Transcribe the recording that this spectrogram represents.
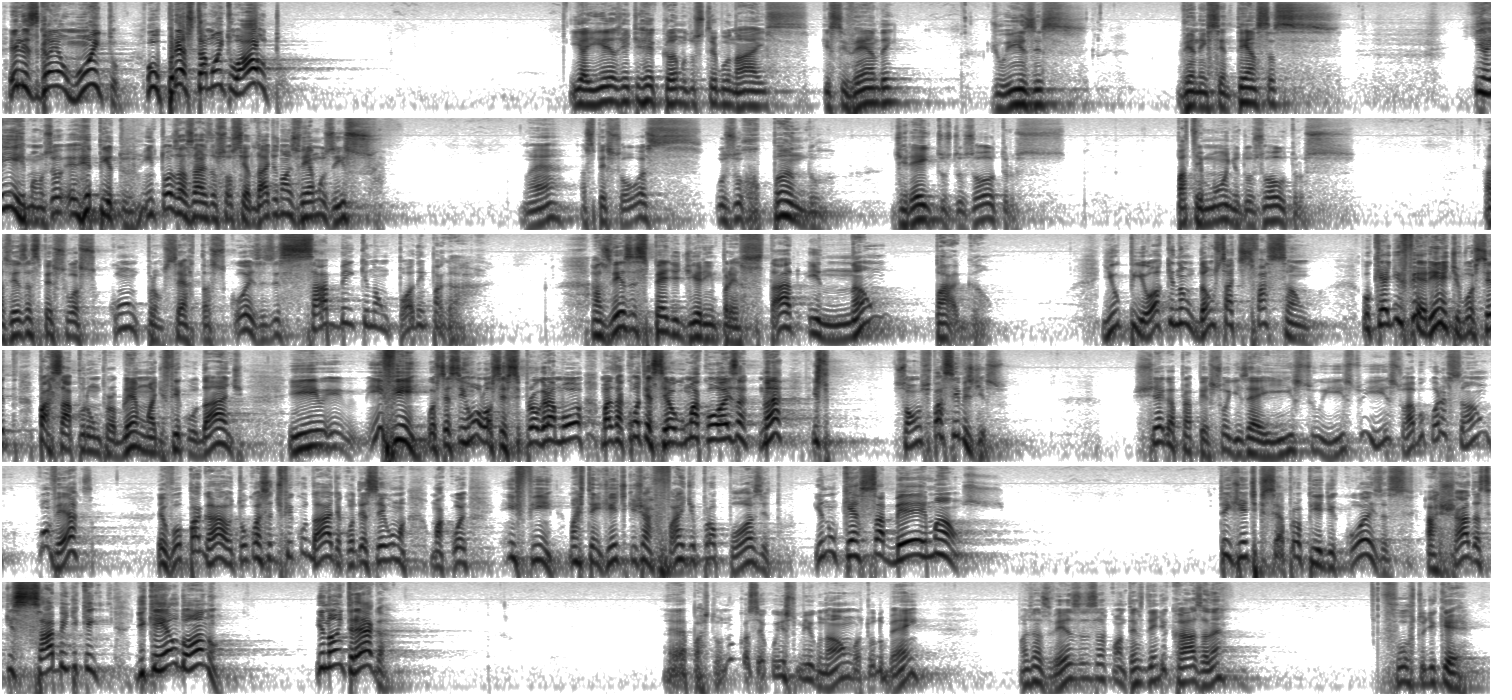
Eles ganham muito. O preço está muito alto. E aí a gente reclama dos tribunais que se vendem, juízes, vendem sentenças. E aí, irmãos, eu, eu, repito, em todas as áreas da sociedade nós vemos isso, não é? As pessoas usurpando direitos dos outros, patrimônio dos outros. Às vezes as pessoas compram certas coisas e sabem que não podem pagar. Às vezes pede dinheiro emprestado e não pagam. E o pior é que não dão satisfação. Porque é diferente você passar por um problema, uma dificuldade, e, enfim, você se enrolou, você se programou, mas aconteceu alguma coisa, né? Isso, somos passíveis disso. Chega para a pessoa e diz: é isso, isso e isso, abre o coração, conversa. Eu vou pagar, eu estou com essa dificuldade, aconteceu uma, uma coisa, enfim, mas tem gente que já faz de propósito e não quer saber, irmãos. Tem gente que se apropria de coisas achadas que sabem de quem, de quem é o dono e não entrega. É, pastor, nunca aconteceu com isso comigo, não, tudo bem. Mas às vezes acontece dentro de casa, né? Furto de quê?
